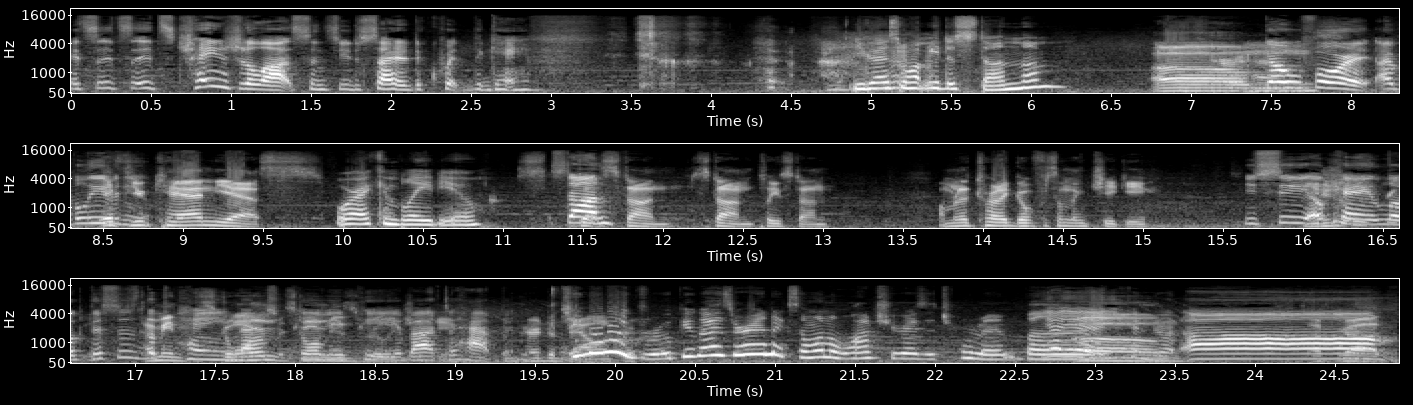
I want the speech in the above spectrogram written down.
It's it's it's changed a lot since you decided to quit the game. You guys want me to stun them, Um, Go for it. I believe If in you you. can, yes. or I can blade you? Stun. Stun. Stun. Please stun. I'm gonna try to go for something cheeky. You see, Usually- okay, look, this is the I mean, pain Storm. that is Storm PvP is really about cheeky to happen. compared to Do you know Balance. what group you guys are in? Because I want to watch your guys' tournament, but Yeah, yeah, yeah, you can Um, do it. I Um,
